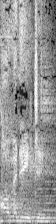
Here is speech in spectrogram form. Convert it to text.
Dominating.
